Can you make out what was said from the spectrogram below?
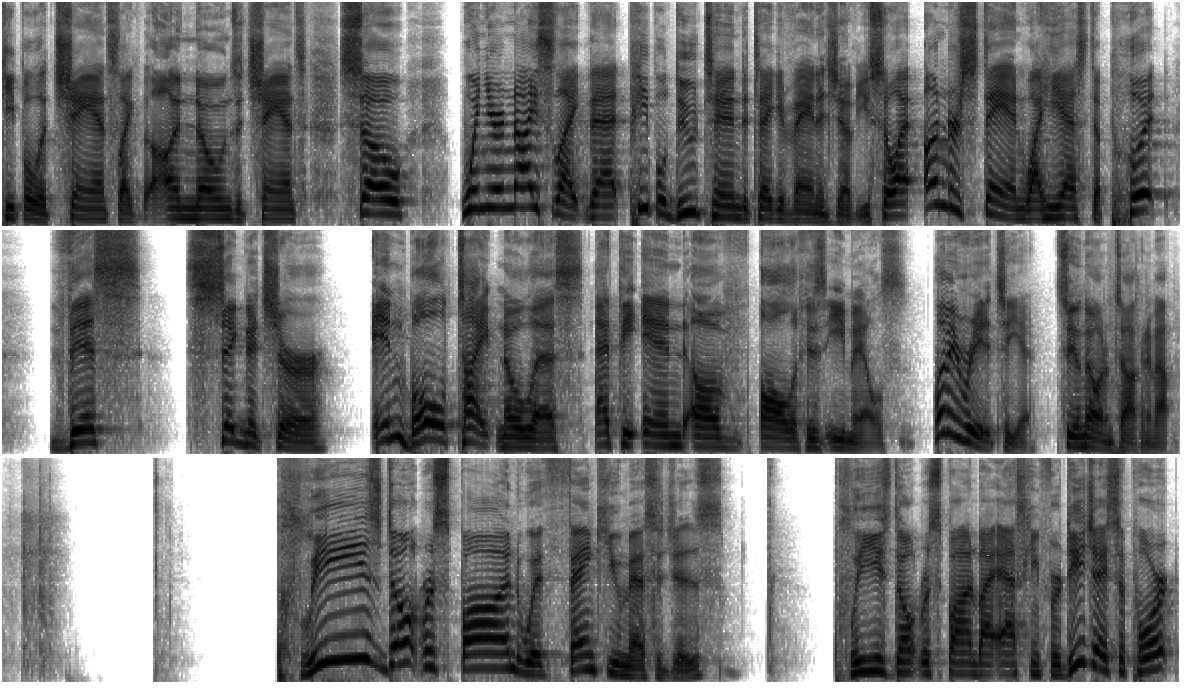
people a chance, like unknowns a chance. So when you're nice like that, people do tend to take advantage of you. So I understand why he has to put this signature in bold type, no less, at the end of all of his emails. Let me read it to you so you'll know what I'm talking about. Please don't respond with thank you messages. Please don't respond by asking for DJ support.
